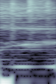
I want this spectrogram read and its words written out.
Yeah.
